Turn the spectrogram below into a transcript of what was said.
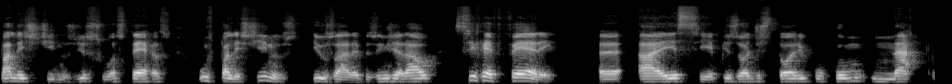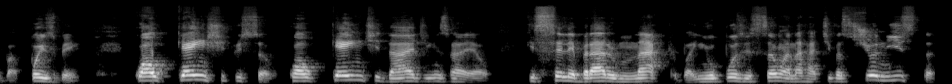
palestinos de suas terras, os palestinos e os árabes em geral se referem uh, a esse episódio histórico como Nakba. Pois bem, qualquer instituição, qualquer entidade em Israel que celebrar o Nakba em oposição à narrativa sionista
